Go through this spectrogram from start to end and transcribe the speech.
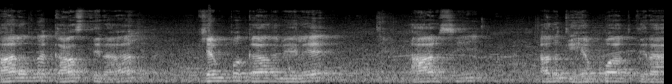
ಹಾಲನ್ನು ಕಾಸ್ತೀರಾ ಕೆಂಪು ಕಾದ ಮೇಲೆ ಆರಿಸಿ ಅದಕ್ಕೆ ಹೆಪ್ಪಾಕ್ತೀರಾ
